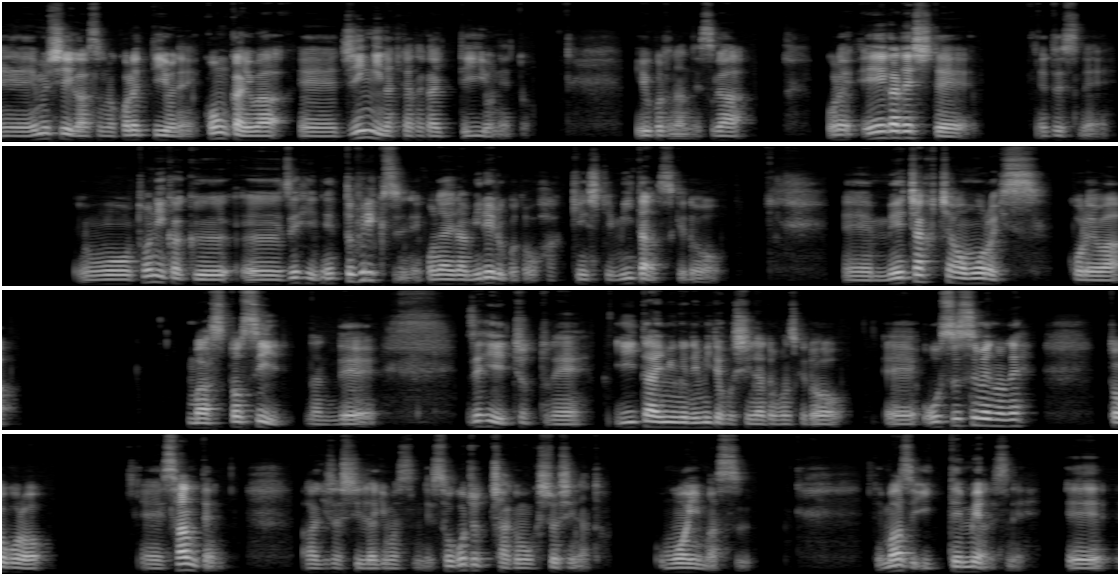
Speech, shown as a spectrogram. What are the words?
えー、MC がそのこれっていいよね。今回は、えー、仁義なき戦いっていいよねということなんですが、これ映画でして、えっとですね、もうとにかく、ぜひネットフリックスでね、この間見れることを発見してみたんですけど、えー、めちゃくちゃおもろいっす。これは。マストシーなんで、ぜひちょっとね、いいタイミングで見てほしいなと思うんですけど、えー、おすすめのね、ところ、えー、3点挙げさせていただきますんで、そこちょっと着目してほしいなと思います。でまず1点目はですね、えー、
